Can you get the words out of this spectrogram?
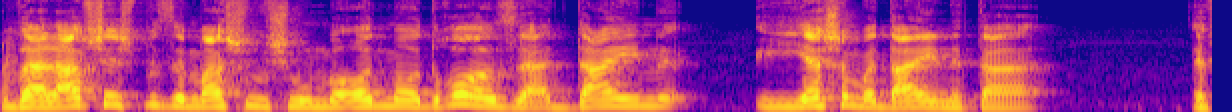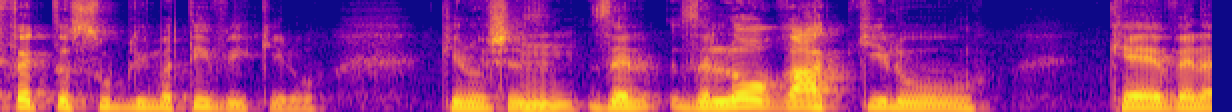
ועל אף שיש בזה משהו שהוא מאוד מאוד רוע, זה עדיין, יש שם עדיין את האפקט הסובלימטיבי, כאילו. כאילו שזה זה, זה לא רק כאילו כאב, אלא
